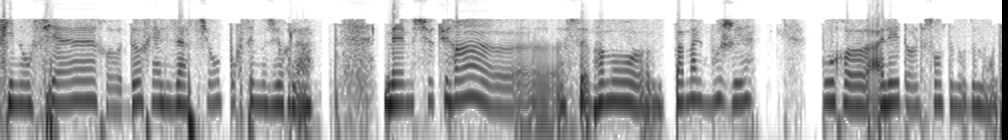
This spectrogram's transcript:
financières, de réalisation pour ces mesures-là. Mais M. Turin euh, s'est vraiment euh, pas mal bougé pour euh, aller dans le sens de nos demandes.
